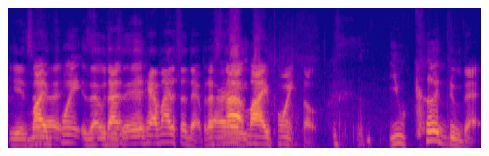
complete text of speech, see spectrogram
You My that? point is that what that, you said? Okay, I might have said that, but that's All not right. my point though. You could do that.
